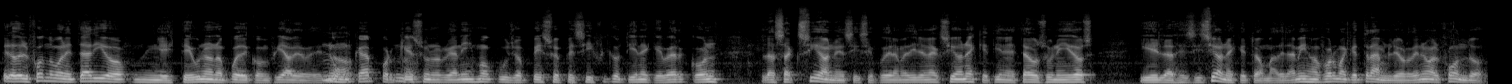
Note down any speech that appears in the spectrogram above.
Pero del Fondo Monetario mm, este, uno no puede confiar nunca porque es un organismo cuyo peso específico tiene que ver con las acciones, si se pudiera medir en acciones, que tiene Estados Unidos y en las decisiones que toma. De la misma forma que Trump le ordenó al fondo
